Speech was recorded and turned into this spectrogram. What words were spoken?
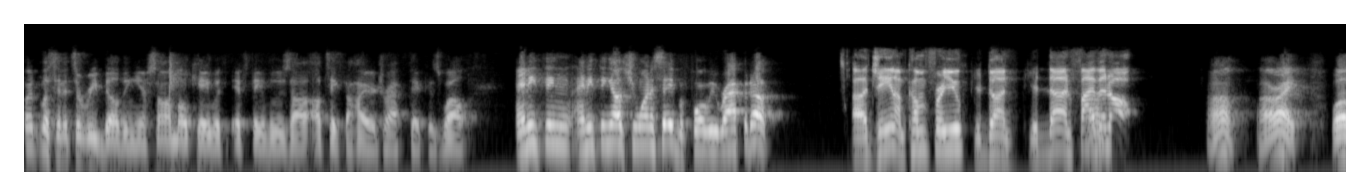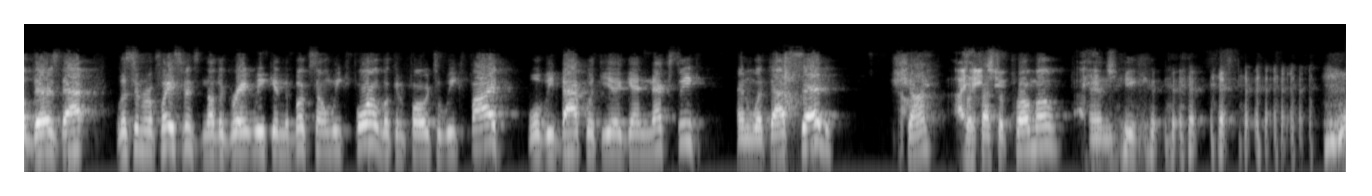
but listen, it's a rebuilding year, so I'm okay with if they lose. I'll, I'll take the higher draft pick as well. Anything, anything else you want to say before we wrap it up? Uh, Gene, I'm coming for you. You're done. You're done. 5 and oh. 0. Oh, all right. Well, there's that. Listen, replacements. Another great week in the books on week four. Looking forward to week five. We'll be back with you again next week. And with that said, Sean, I Professor. Promo, and he,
